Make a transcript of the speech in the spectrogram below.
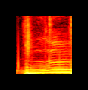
to the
